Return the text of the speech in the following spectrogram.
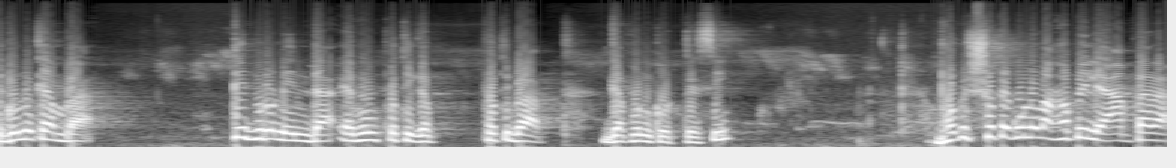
এগুলোকে আমরা তীব্র নিন্দা এবং প্রতিবাদ জ্ঞাপন করতেছি। ভবিষ্যতে কোনো মাহফিলে আপনারা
